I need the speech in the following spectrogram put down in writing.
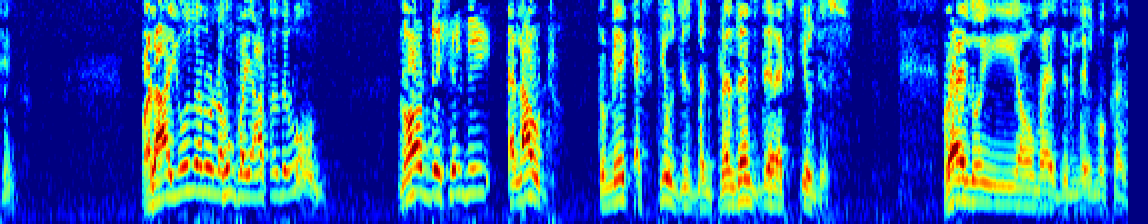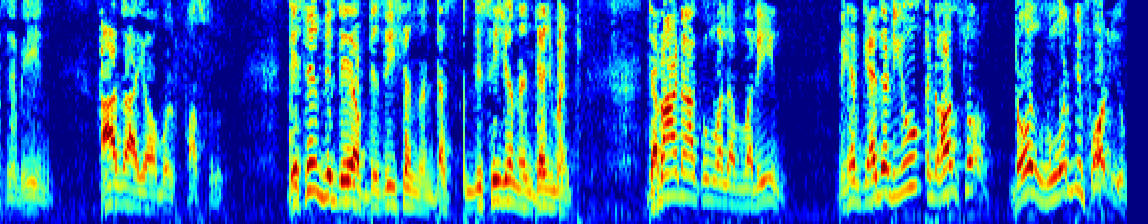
anything ولا یوز این فیات رون نارٹ they shall be allowed to make excuse decent their excuse وی لوئن یو مائی زل مکین ہاز آر یور مل فاسول دس از د ڈے آف ڈسنڈ ڈیسیجن اینڈ ججمنٹ جَمَعْنَاكُمْ وَالْأَوَّلِينَ We have gathered you and also those who were before you.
